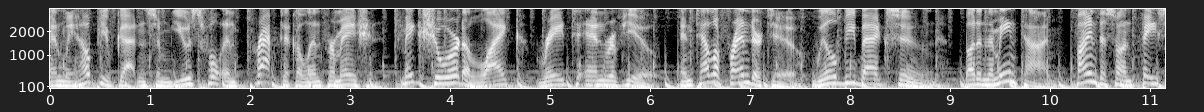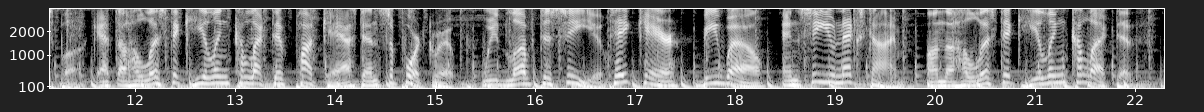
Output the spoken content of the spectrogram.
and we hope you've gotten some useful and practical information. Make sure to like, rate, and review, and tell a friend or two. We'll be back soon. But in the meantime, find us on Facebook at the Holistic Healing Collective Podcast and Support Group. We'd love to see you. Take care, be well, and see you next time on the Holistic Healing Collective.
